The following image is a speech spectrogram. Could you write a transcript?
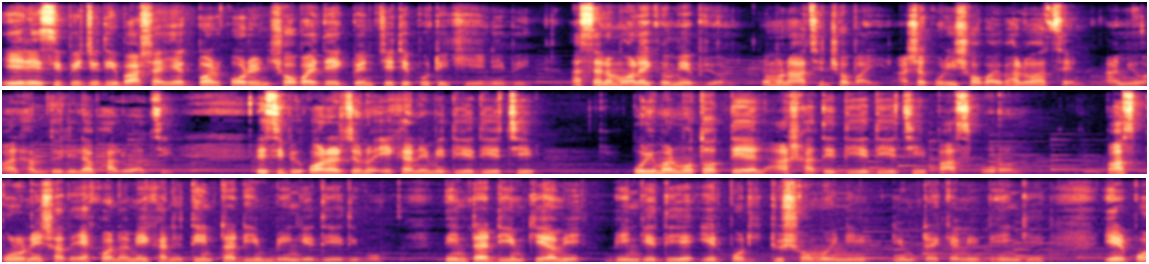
এই রেসিপি যদি বাসায় একবার করেন, সবাই দেখবেন চেটেপুটে খেয়ে নেবে। আসসালামু আলাইকুম এভরিওয়ান কেমন আছেন সবাই? আশা করি সবাই ভালো আছেন। আমিও আলহামদুলিল্লাহ ভালো আছি। রেসিপি করার জন্য এখানে আমি দিয়ে দিয়েছি পরিমাণ মতো তেল আর সাথে দিয়ে দিয়েছি পাঁচফোড়ন। পাঁচফোড়নের সাথে এখন আমি এখানে তিনটা ডিম ভেঙে দিয়ে দিব। তিনটা ডিমকে আমি ভেঙে দিয়ে এরপর একটু সময় নিয়ে ডিমটাকে আমি ভেঙে এরপর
